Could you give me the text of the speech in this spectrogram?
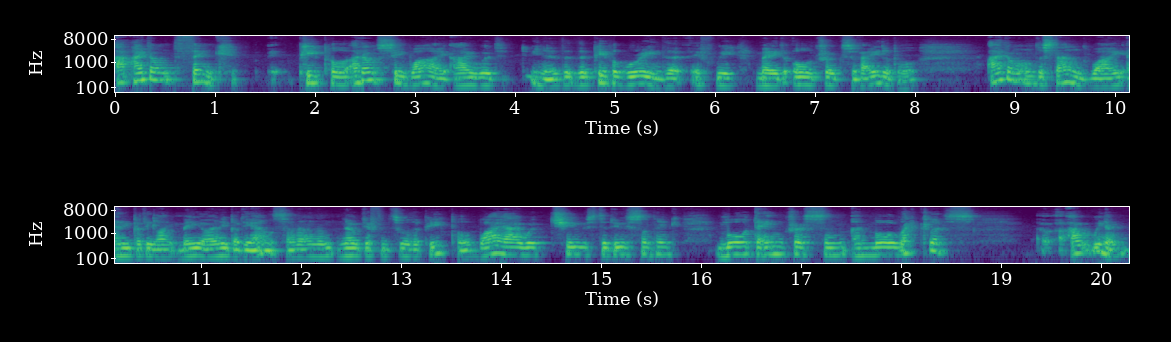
I, I don't think people i don't see why i would you know the, the people worrying that if we made all drugs available I don't understand why anybody like me or anybody else, and I'm no different to other people, why I would choose to do something more dangerous and, and more reckless. I, you know,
